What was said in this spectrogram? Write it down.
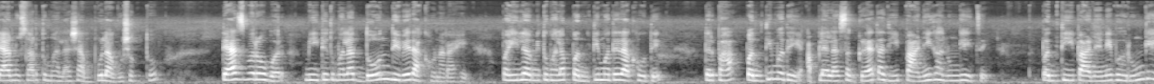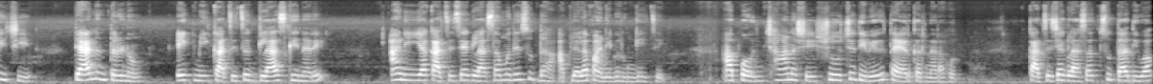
त्यानुसार तुम्हाला शॅम्पू लागू शकतो. त्याचबरोबर मी इथे तुम्हाला दोन दिवे दाखवणार आहे. पहिलं मी तुम्हाला पंतीमध्ये दाखवते. तर पहा पंतीमध्ये आपल्याला सगळ्यात आधी पाणी घालून घ्यायचे. पंती पाण्याने भरून घ्यायची. आहे त्यानंतरनं एक मी काचेचं ग्लास घेणार आहे आणि या काचेच्या ग्लासामध्ये सुद्धा आपल्याला पाणी भरून घ्यायचे. आपण छान असे शोचे दिवे तयार करणार आहोत. काचेच्या ग्लासातसुद्धा दिवा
